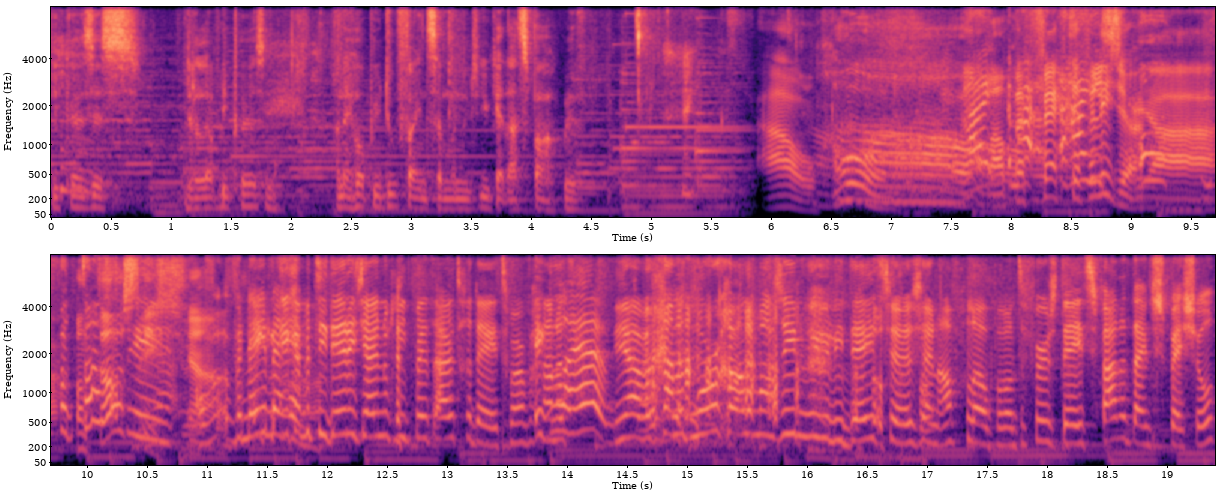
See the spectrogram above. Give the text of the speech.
because mm-hmm. it's you're a lovely person, and I hope you do find someone you get that spark with. Auw. Hij- wel maar perfecte verliezer. oh, Ja. Fantastisch. Ja. We nemen Ik heb het idee dat jij nog niet bent uitgedate. Maar we Ik gaan wil het, hem. Ja, we gaan het morgen allemaal zien hoe jullie dates eh, zijn afgelopen. Want de First Dates Valentijns Special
